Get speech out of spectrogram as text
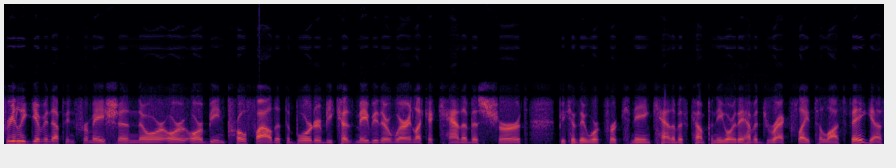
freely giving up information or, or, or being profiled at the border because maybe they're wearing like a cannabis shirt because they work for a Canadian cannabis company or they have a direct flight to Las Vegas.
